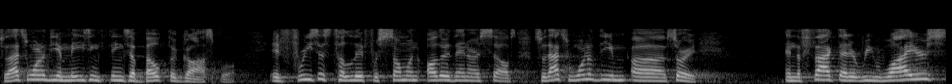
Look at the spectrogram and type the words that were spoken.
So that's one of the amazing things about the gospel. It frees us to live for someone other than ourselves. So that's one of the, uh, sorry, and the fact that it rewires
